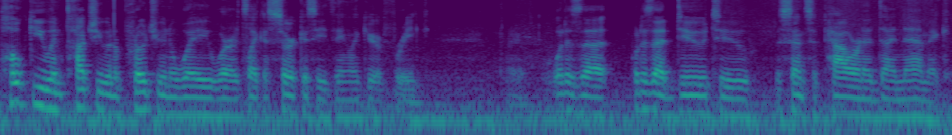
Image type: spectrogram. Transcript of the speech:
poke you and touch you and approach you in a way where it's like a circusy thing, like you're a freak. Right? What does that, what does that do to the sense of power and a dynamic?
